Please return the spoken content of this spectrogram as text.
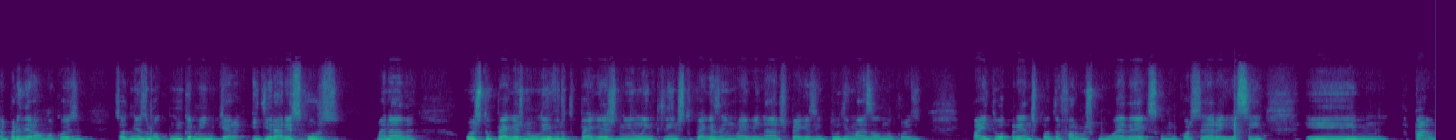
aprender alguma coisa, só tinhas uma, um caminho, que era ir tirar esse curso. Mais nada. Hoje tu pegas no livro, tu pegas em LinkedIn, tu pegas em webinars, pegas em tudo e mais alguma coisa. Pá, e tu aprendes plataformas como o edX, como o Coursera e assim. E pá,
